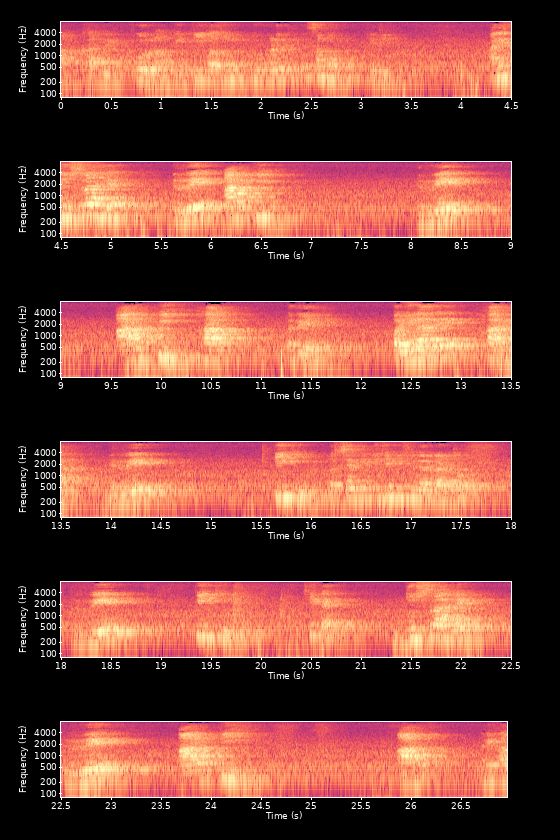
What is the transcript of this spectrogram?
अख्खा रे पूर्ण. अगदी टी पासून क्यू कडे तिथे समोर किती आणि दुसरा आहे ray R P ray R P हा रे आहे पहिला रे हा आहे रे पी क्यू लक्षात घे इथे मी फिगर काढतो? रे पी क्यू ठीक आहे? दुसरा आहे रे आर पी आर आणि हा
